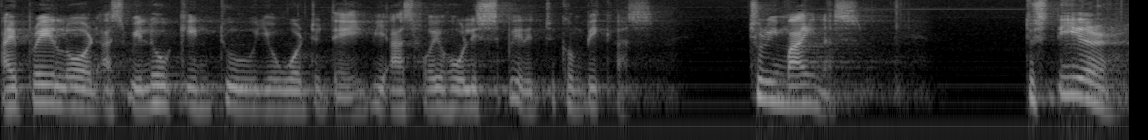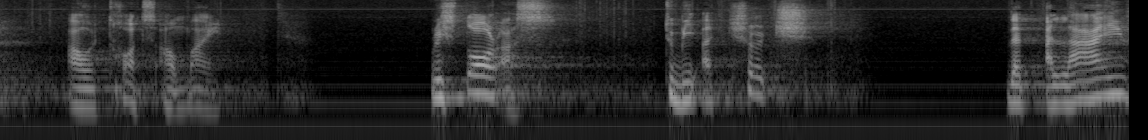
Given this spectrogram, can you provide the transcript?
I pray, Lord, as we look into your word today, we ask for your Holy Spirit to convict us, to remind us, to steer our thoughts, our mind. Restore us to be a church that alive,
